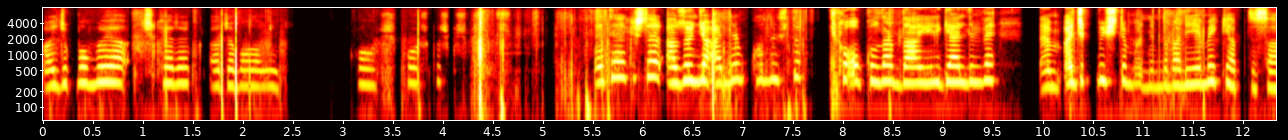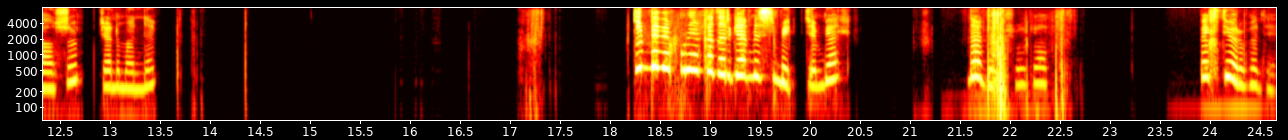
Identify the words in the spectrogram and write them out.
Aycık bombaya çıkarak acaba alabilir. Koş koş koş koş koş. Evet arkadaşlar az önce annem konuştu. Çünkü okuldan daha yeni geldim ve em, acıkmıştım. Annem de bana yemek yaptı sağ olsun. Canım annem. Dur bebek buraya kadar gelmesini bekleyeceğim. Gel. Neredeymiş o? Gel. Bekliyorum hadi.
